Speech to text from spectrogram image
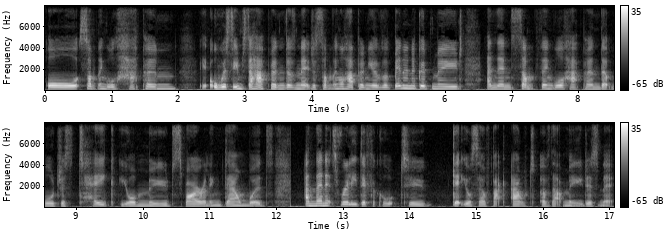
or something will happen. It always seems to happen, doesn't it? Just something will happen. You'll have been in a good mood, and then something will happen that will just take your mood spiraling downwards. And then it's really difficult to get yourself back out of that mood, isn't it?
